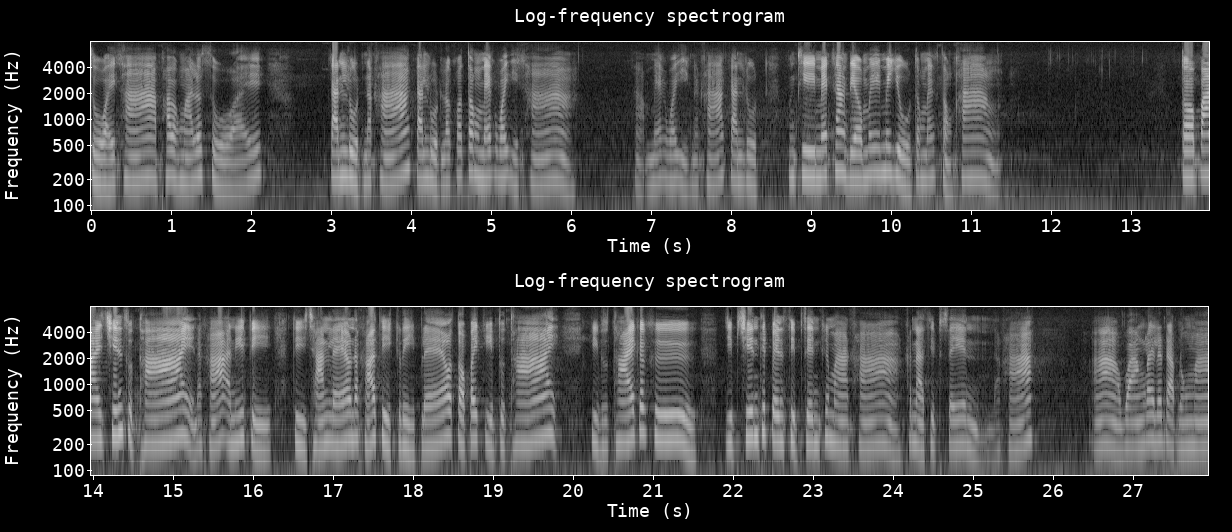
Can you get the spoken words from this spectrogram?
สวยค่ะพับออกมาแล้วสวย การหลุดนะคะ การหลุดเราก็ต้องแม็กไว้อีกค่ะอะ แม็กไว้อีกนะคะ การหลุดบางทีแม็กข้างเดียวไม่ไม่อยู่ต้องแม็กสองข้าง ต่อไปชิ้นสุดท้ายนะคะ อันนี้สี่สี่ชั้นแล้วนะคะสี่กลีบแล้วต่อไปกลีบสุดท้าย กลีบสุดท้ายก็คือ หยิบชิ้นที่เป็นสิบเซนขึ้นมาค่ะ ขนาดสิบเซนนะคะอ่าวางไล่ระดับลงมา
